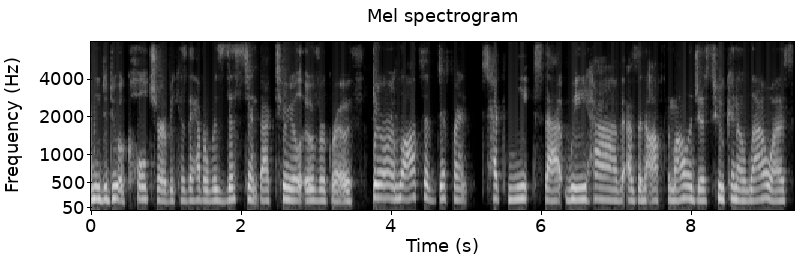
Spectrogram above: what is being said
I need to do a culture because they have a resistant bacterial overgrowth. There are lots of different techniques that we have as an ophthalmologist who can allow us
